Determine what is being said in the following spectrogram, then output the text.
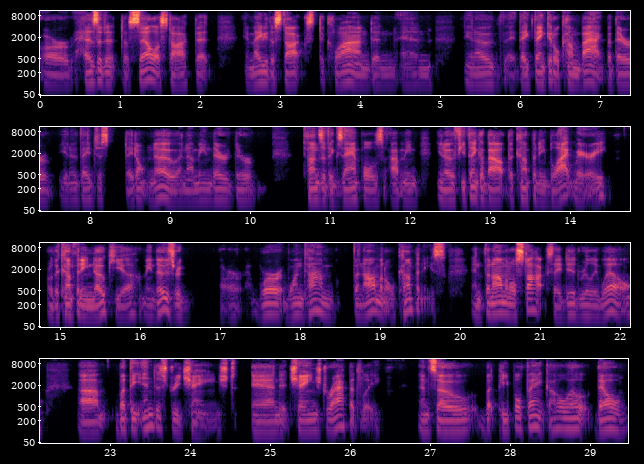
are hesitant to sell a stock that and maybe the stock's declined and and you know they, they think it'll come back, but they're you know they just they don't know. And I mean there there are tons of examples. I mean, you know, if you think about the company BlackBerry or the company Nokia, I mean those are are were at one time phenomenal companies and phenomenal stocks. They did really well. Um, but the industry changed and it changed rapidly. And so, but people think, oh, well, they'll,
